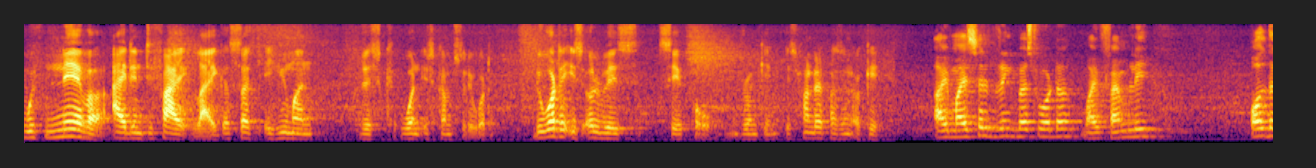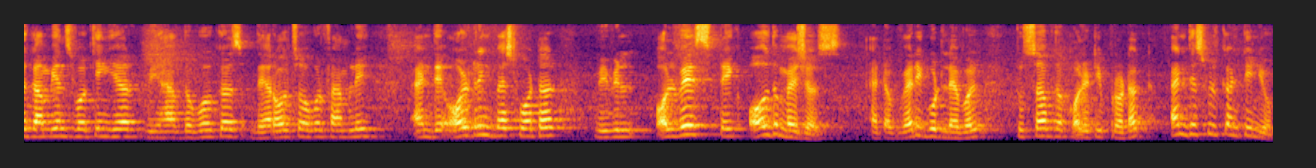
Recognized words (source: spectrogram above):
we've never identified like uh, such a human risk when it comes to the water. The water is always safe for drinking. It's 100% okay. I myself drink best water, my family, all the Gambians working here, we have the workers, they are also our family and they all drink best water. We will always take all the measures at a very good level to serve the quality product and this will continue.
